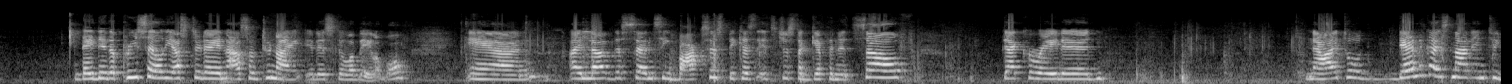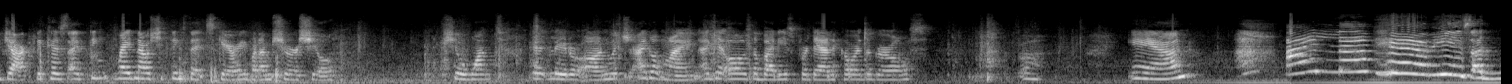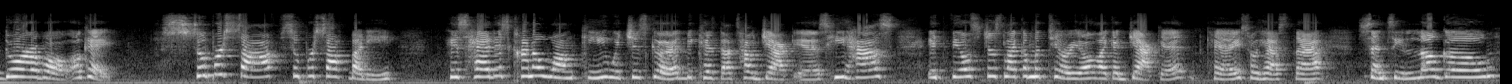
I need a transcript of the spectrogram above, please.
they did a pre-sale yesterday and as of tonight it is still available and I love the Scentsy boxes because it's just a gift in itself decorated now I told Danica is not into Jack because I think right now she thinks that it's scary but I'm sure she'll she'll want it later on, which I don't mind. I get all the buddies for Danica or the girls. And I love him. He is adorable. Okay, super soft, super soft buddy. His head is kind of wonky, which is good because that's how Jack is. He has, it feels just like a material, like a jacket. Okay, so he has that Scentsy logo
